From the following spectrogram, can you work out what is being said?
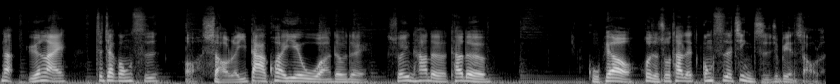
那原来。这家公司哦，少了一大块业务啊，对不对？所以它的它的股票或者说它的公司的净值就变少了。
